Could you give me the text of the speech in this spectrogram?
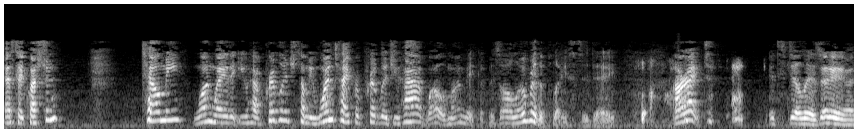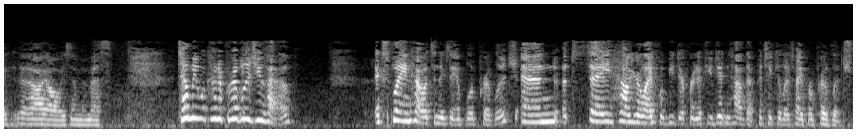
essay question. Tell me one way that you have privilege. Tell me one type of privilege you have. Well, my makeup is all over the place today. All right. It still is. Anyway, I always am a mess. Tell me what kind of privilege you have. Explain how it's an example of privilege and say how your life would be different if you didn't have that particular type of privilege.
